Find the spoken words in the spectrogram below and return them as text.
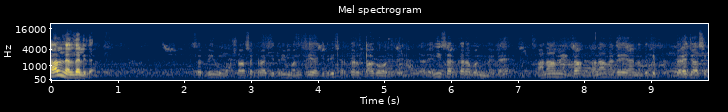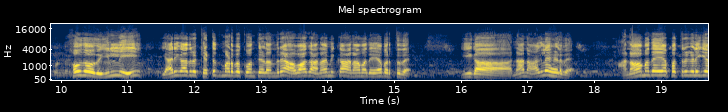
ಕಾಲು ನೆಲದಲ್ಲಿದೆ. ಶಾಸಕರಾಗಿದ್ರಿ ಮಂತ್ರಿ ಆಗಿದ್ರಿ ಸರ್ಕಾರದ ಭಾಗವಾಗಿದ್ರಿ. ಈ ಸರ್ಕಾರ ಬಂದ ಮೇಲೆ ಅನಾಮಿಕ, ಅನಾಮಧೇಯ ಅನ್ನೋದಕ್ಕೆ ಬೆಲೆ ಜಾಸ್ತಿ ಕೊಡ್ತಾರೆ ಹೌದೌದು. ಇಲ್ಲಿ ಯಾರಿಗಾದರೂ ಕೆಟ್ಟದ್ದು ಮಾಡಬೇಕು ಅಂತೇಳಂದರೆ ಆವಾಗ ಅನಾಮಿಕ, ಅನಾಮಧೇಯ ಬರ್ತದೆ. ಈಗ ನಾನು ಆಗಲೇ ಹೇಳಿದೆ, ಅನಾಮಧೇಯ ಪತ್ರಗಳಿಗೆ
